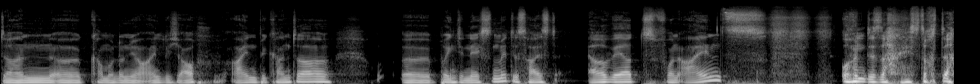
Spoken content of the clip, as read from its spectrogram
dann äh, kann man dann ja eigentlich auch ein Bekannter äh, bringt den nächsten mit. Das heißt R-Wert von 1 und das heißt doch dann,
